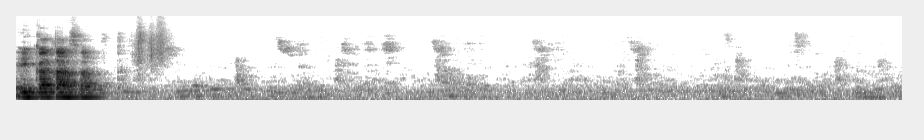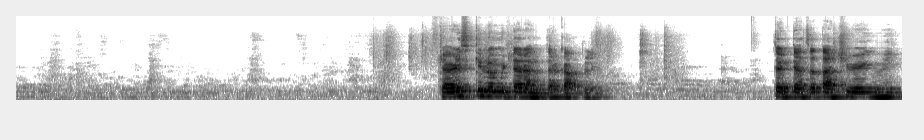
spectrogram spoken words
एका तासात. चाळीस किलोमीटर अंतर कापले. तर त्याचा ताशी वेग होईल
